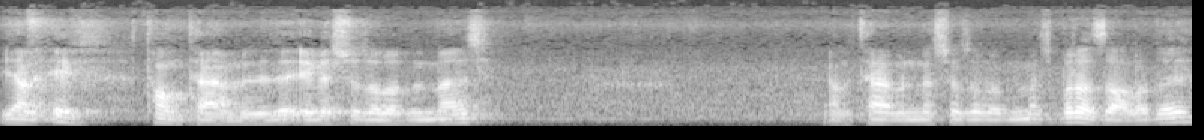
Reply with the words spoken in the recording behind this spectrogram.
Yəni ev tam təmirlidir, evə söz ola bilməz. Yəni təmirinə söz ola bilməz. Bura zalıdır.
